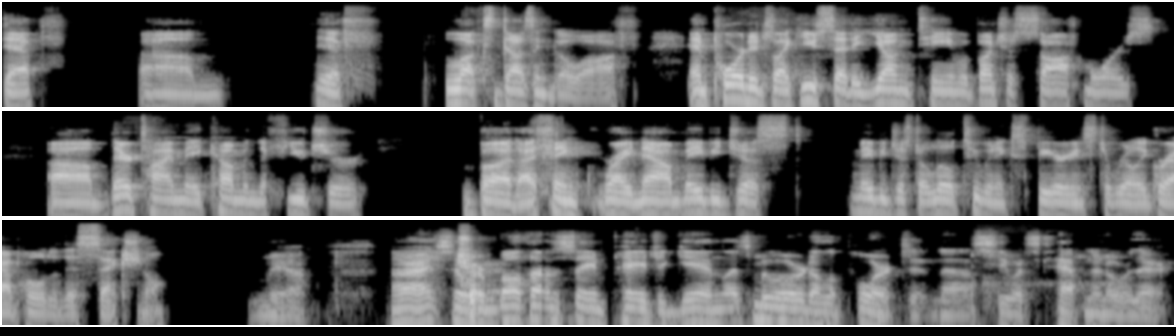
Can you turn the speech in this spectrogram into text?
depth um, if Lux doesn't go off. And Portage, like you said, a young team, a bunch of sophomores. Um, their time may come in the future, but I think right now maybe just maybe just a little too inexperienced to really grab hold of this sectional. Yeah. All right. So we're both on the same page again. Let's move over to Laporte and uh, see what's happening over there.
